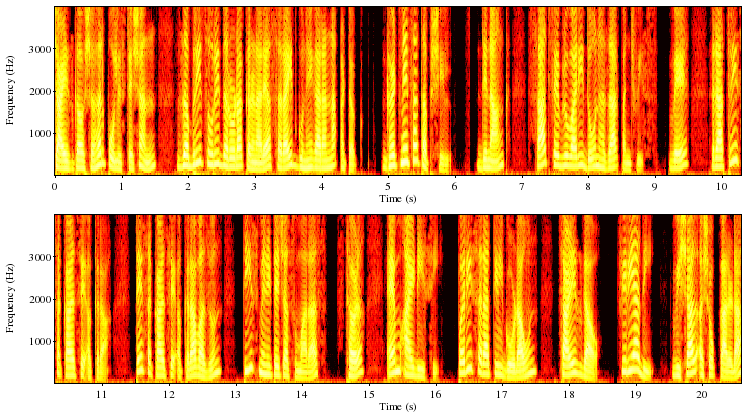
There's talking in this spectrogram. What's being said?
चाळीसगाव शहर पोलीस स्टेशन जबरी चोरी दरोडा करणाऱ्या सराईत गुन्हेगारांना अटक. घटनेचा तपशील. दिनांक सात फेब्रुवारी दोन हजार पंचवीस. वेळ रात्री सकाळचे अकरा. ते सकाळचे अकरा वाजून तीस मिनिटेच्या सुमारास स्थळ एम आय डी सी परिसरातील गोडाऊन चाळीसगाव. फिर्यादी विशाल अशोक कार्डा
